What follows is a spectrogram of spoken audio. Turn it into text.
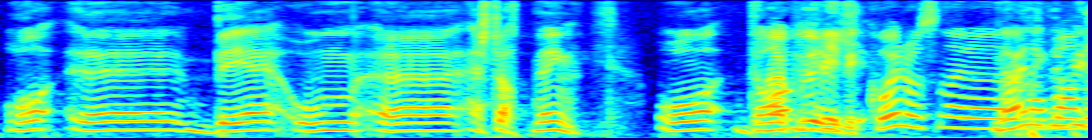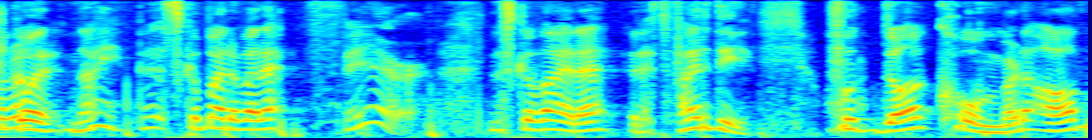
og uh, be om uh, erstatning. Og det er ikke noe vilkår? nei, det er ikke noe vilkår. Nei, det skal bare være fair. Det skal være rettferdig. Og da kommer det av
